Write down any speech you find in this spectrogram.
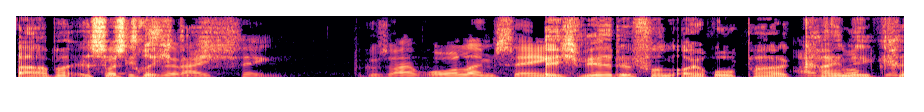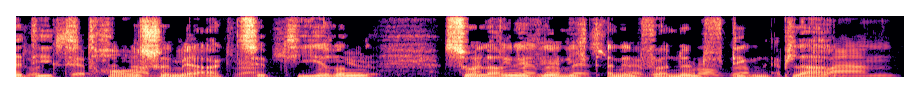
Aber es ist richtig. Ich werde von Europa keine Kredittranche mehr akzeptieren, solange wir nicht einen vernünftigen Plan,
